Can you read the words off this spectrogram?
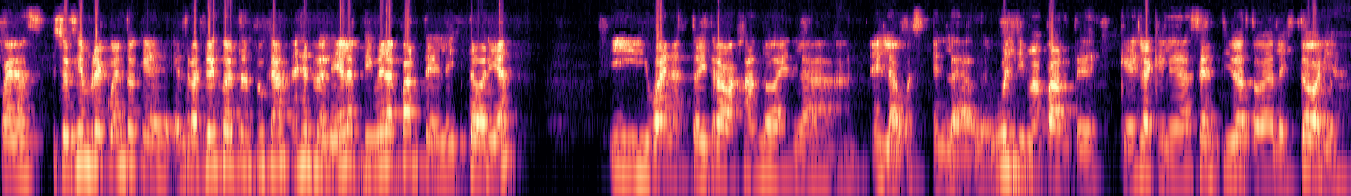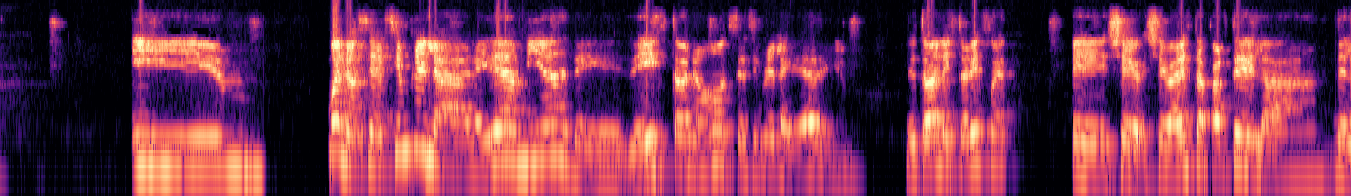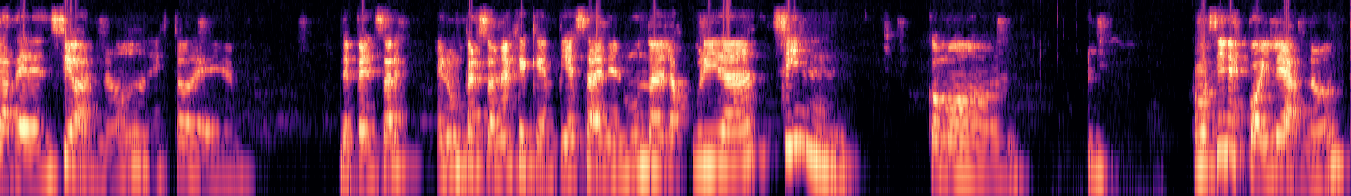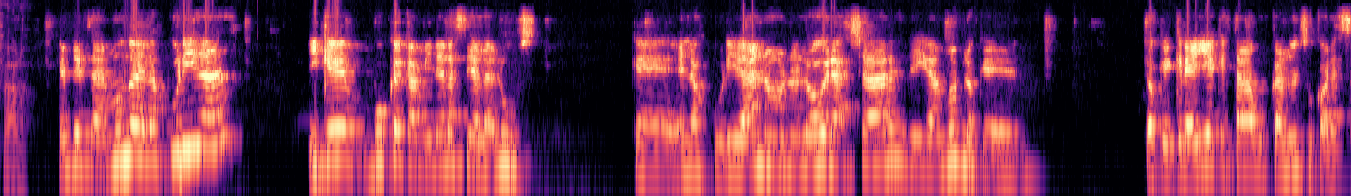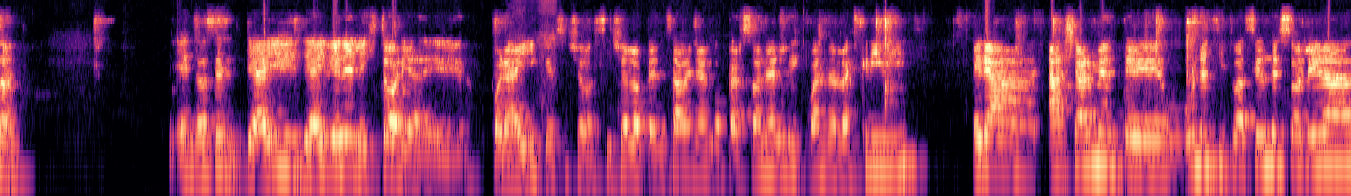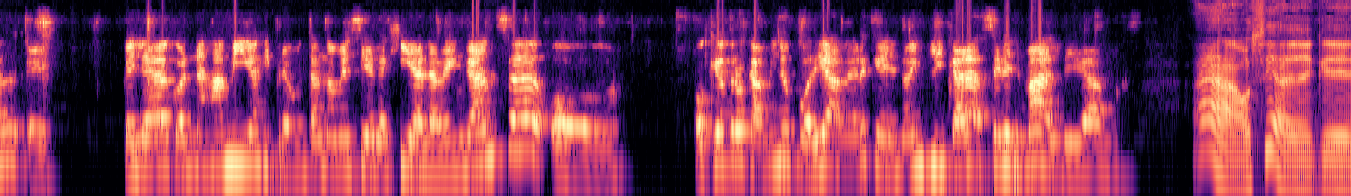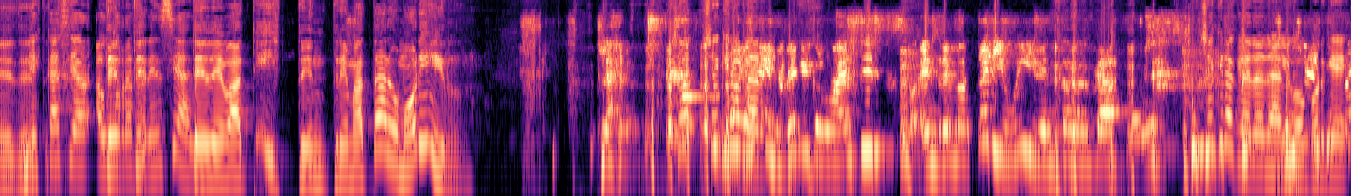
bueno, yo siempre cuento que el reflejo de Tantucán es en realidad la primera parte de la historia. Y bueno, estoy trabajando en la, en la, en la última parte, que es la que le da sentido a toda la historia. Y mm, bueno, o sea, siempre la, la idea mía de, de esto, ¿no? O sea, siempre la idea de, de toda la historia fue eh, lle- llevar esta parte de la, de la redención, ¿no? Esto de, de pensar en un personaje que empieza en el mundo de la oscuridad sin como, como sin spoilear, ¿no? Claro. que empieza en el mundo de la oscuridad y que busca caminar hacia la luz, que en la oscuridad no, no logra hallar, digamos, lo que, lo que creía que estaba buscando en su corazón. Entonces, de ahí, de ahí viene la historia, de por ahí, qué sé yo, si yo lo pensaba en algo personal de cuando lo escribí, era hallarme ante una situación de soledad, eh, peleada con unas amigas y preguntándome si elegía la venganza o, o qué otro camino podía haber que no implicara hacer el mal, digamos. Ah, o sea, que... y es casi autorreferencial. Te, debatiste entre matar o morir. Claro. Yo, quiero aclarar... como decir, entre matar y huir en todo caso. Yo quiero aclarar algo, porque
